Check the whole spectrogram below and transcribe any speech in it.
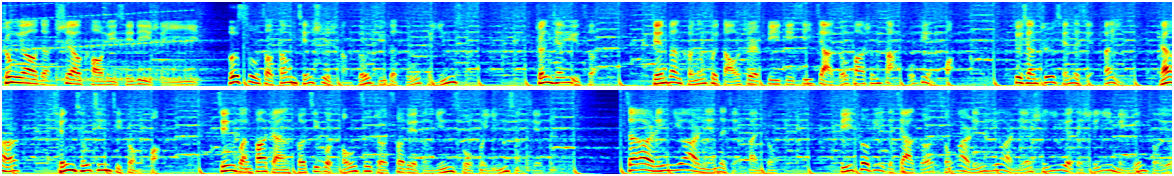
重要的是要考虑其历史意义和塑造当前市场格局的独特因素。专家预测，减半可能会导致 BTC 价格发生大幅变化，就像之前的减半一样。然而，全球经济状况、监管发展和机构投资者策略等因素会影响结果。在2012年的减半中，比特币的价格从二零一二年十一月的十一美元左右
